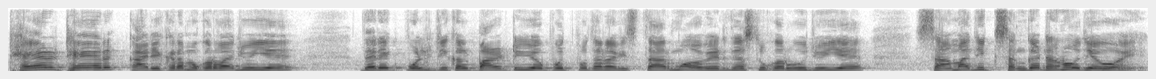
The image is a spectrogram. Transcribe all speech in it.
ઠેર ઠેર કાર્યક્રમો કરવા જોઈએ. દરેક પોલિટિકલ પાર્ટીઓ પોતપોતાના વિસ્તારમાં અવેરનેસનું કરવું જોઈએ. સામાજિક સંગઠનો જે હોય,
